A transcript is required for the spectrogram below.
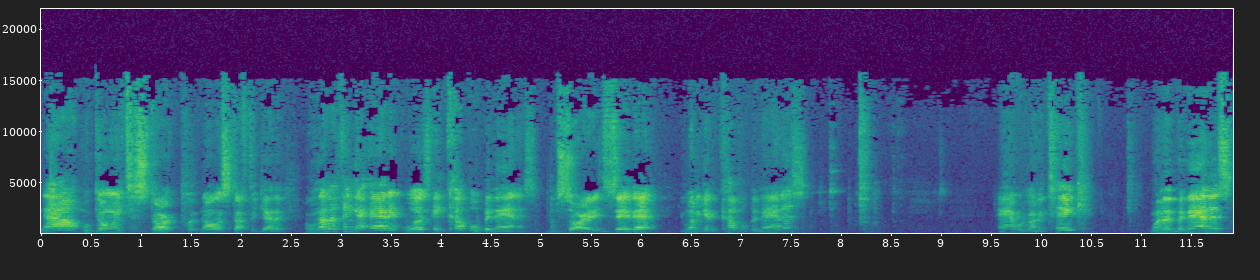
Now we're going to start putting all this stuff together. Another thing I added was a couple bananas. I'm sorry, I didn't say that. You want to get a couple bananas. And we're going to take one of the bananas.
